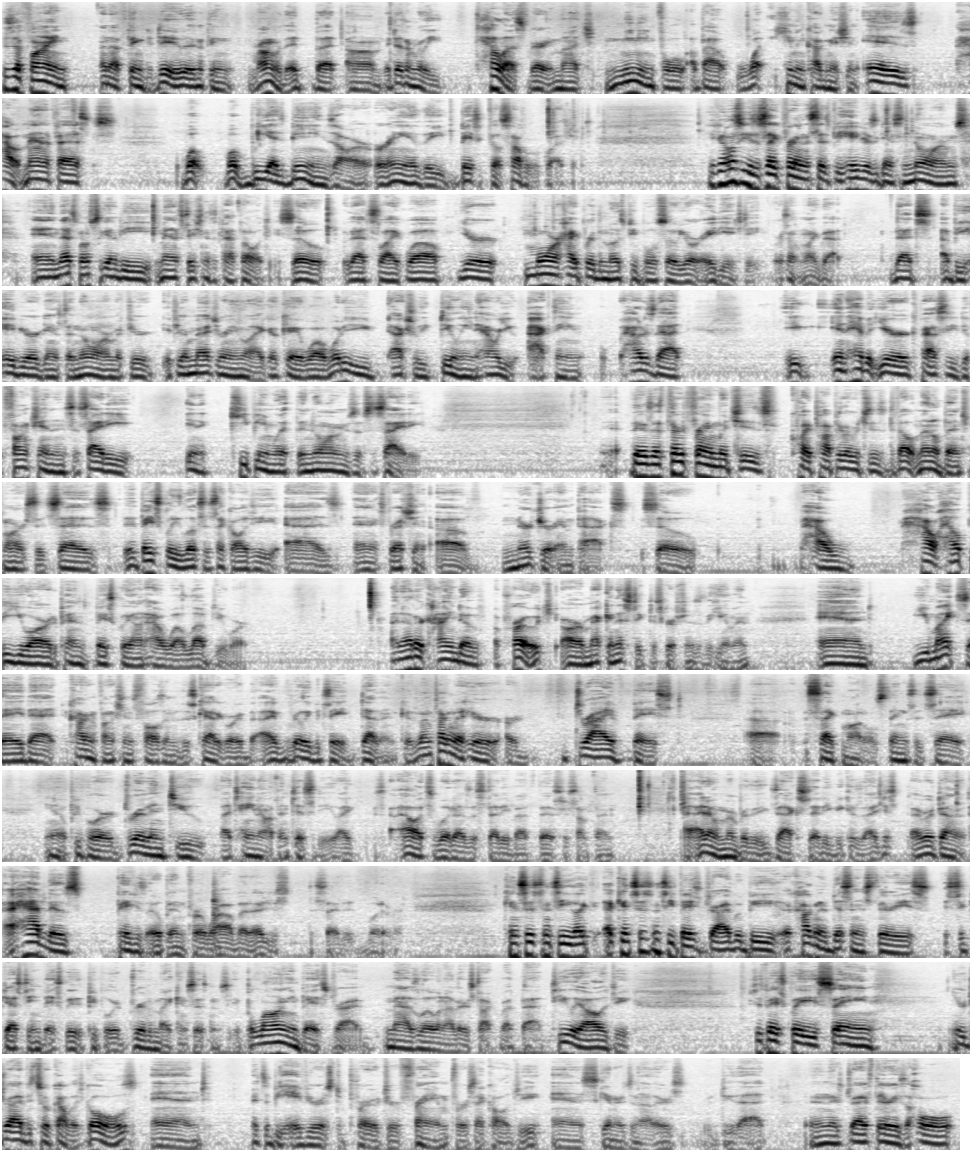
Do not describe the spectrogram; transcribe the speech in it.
This is a fine enough thing to do. There's nothing wrong with it, but um, it doesn't really tell us very much meaningful about what human cognition is, how it manifests, what what we as beings are, or any of the basic philosophical questions. You can also use a psych frame that says behaviors against norms, and that's mostly going to be manifestations of pathology. So that's like, well, you're more hyper than most people, so you're ADHD or something like that. That's a behavior against a norm. If you're if you're measuring like, okay, well, what are you actually doing? How are you acting? How does that inhibit your capacity to function in society in keeping with the norms of society? There's a third frame which is quite popular, which is developmental benchmarks. It says it basically looks at psychology as an expression of nurture impacts. So how how healthy you are depends basically on how well loved you were. Another kind of approach are mechanistic descriptions of the human, and you might say that cognitive functions falls into this category, but I really would say it doesn't because what I'm talking about here are drive based uh, psych models, things that say, you know, people are driven to attain authenticity. Like Alex Wood has a study about this or something. I, I don't remember the exact study because I just I wrote down I had those pages open for a while, but I just decided whatever. Consistency, like a consistency-based drive, would be a cognitive dissonance theory is, is suggesting basically that people are driven by consistency. Belonging-based drive, Maslow and others talk about that. Teleology just basically saying your drive is to accomplish goals, and it's a behaviorist approach or frame for psychology, and Skinner's and others do that. And there's drive theory as a whole,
